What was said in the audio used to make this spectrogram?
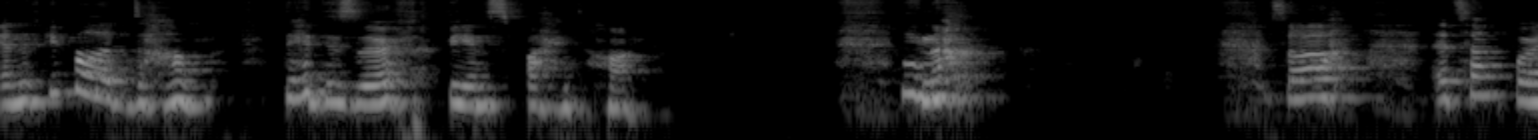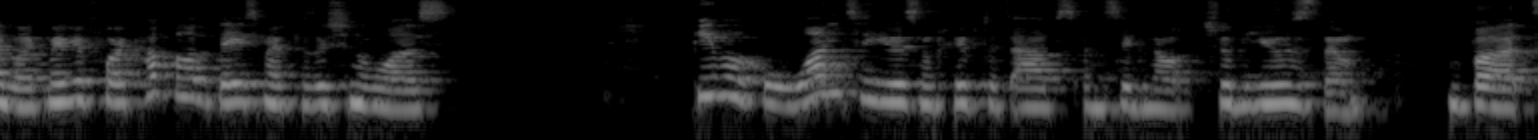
And if people are dumb, they deserve being spied on. you know? So at some point, like maybe for a couple of days, my position was people who want to use encrypted apps and Signal should use them. But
